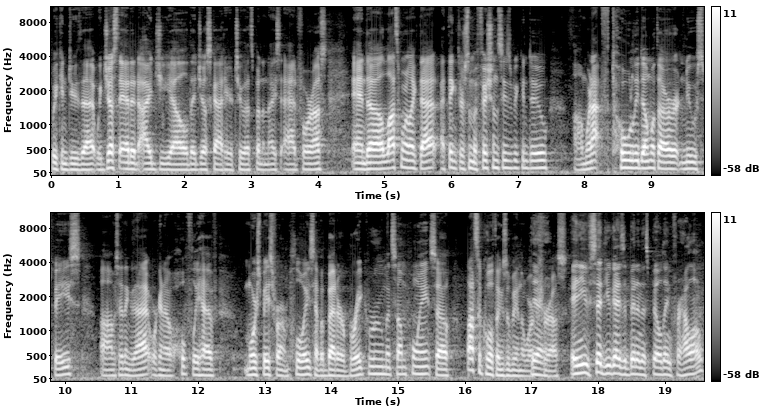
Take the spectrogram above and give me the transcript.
We can do that. We just added IGL. They just got here too. That's been a nice ad for us, and uh, lots more like that. I think there's some efficiencies we can do. Um, we're not totally done with our new space, um, so I think that we're going to hopefully have more space for our employees, have a better break room at some point. So lots of cool things will be in the works Yeah. for us. And you said you guys have been in this building for how long?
